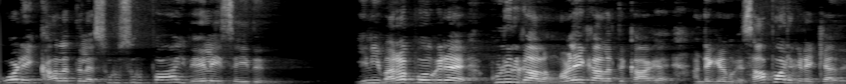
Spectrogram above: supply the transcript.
கோடை காலத்தில் சுறுசுறுப்பாய் வேலை செய்து இனி வரப்போகிற குளிர்காலம் மழை காலத்துக்காக அன்றைக்கு நமக்கு சாப்பாடு கிடைக்காது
